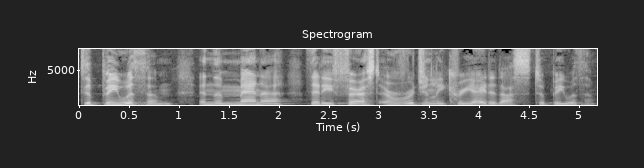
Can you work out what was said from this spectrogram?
to be with him in the manner that he first originally created us to be with him.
